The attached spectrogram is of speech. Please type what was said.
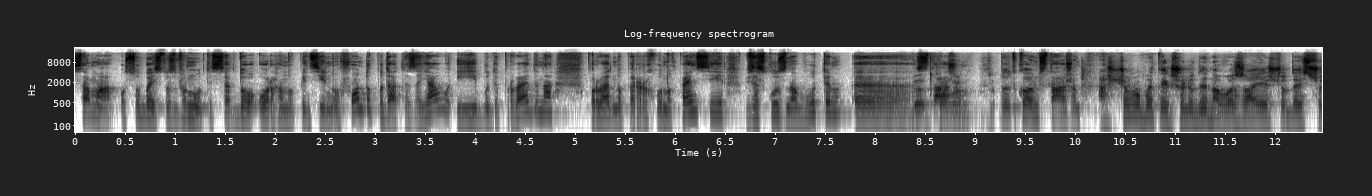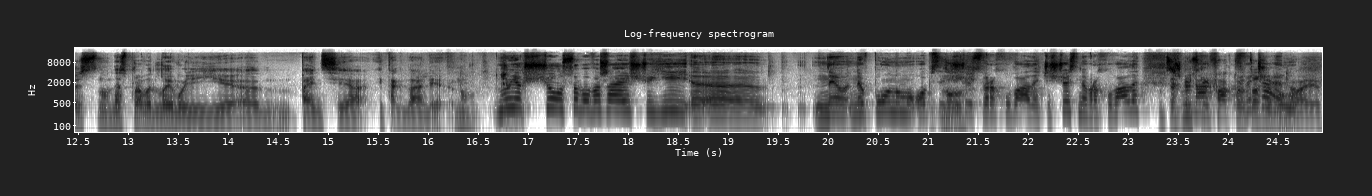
сама особисто звернутися до органу пенсійного фонду, подати заяву, і їй буде проведена проведено перерахунок пенсії в зв'язку з набутим е, стажем, додатковим стажем. А що робити, якщо людина вважає, що десь щось ну несправедливо її е, пенсія і так далі? Ну, Ну, чи- якщо особа вважає, що їй е, е, не, не в повному обсязі Ну, щось врахували чи щось не врахували, Це ж людський фактор теж буває.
